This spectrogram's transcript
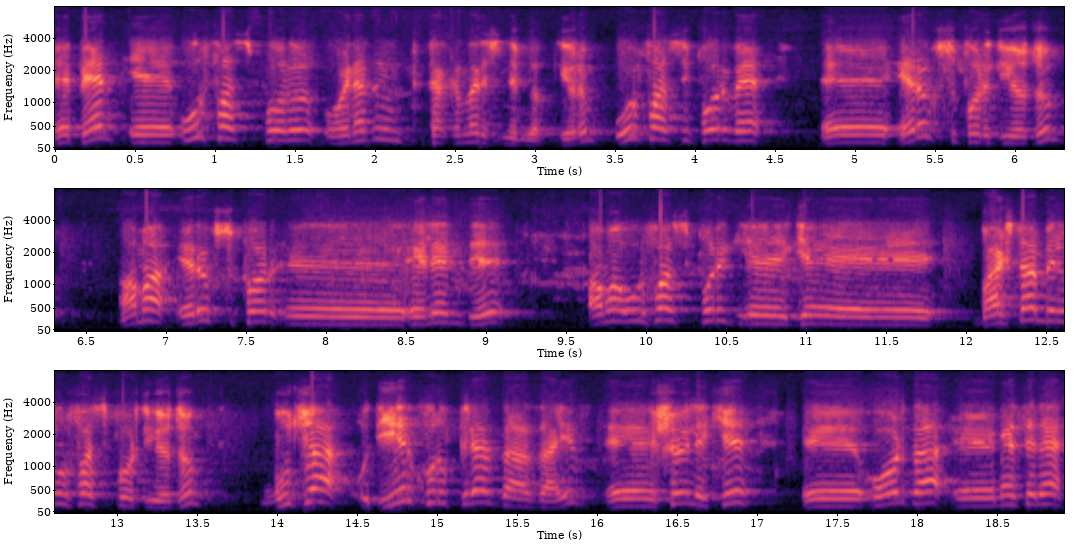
e, ben e, Urfa Spor'u oynadığım takımlar içinde bakıyorum. Urfa Spor ve e, Erok Spor'u diyordum ama Erok Spor e, elendi. Ama Urfa Spor'u e, e, baştan beri Urfa Spor diyordum. Buca diğer grup biraz daha zayıf. E, şöyle ki e, orada e, mesela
